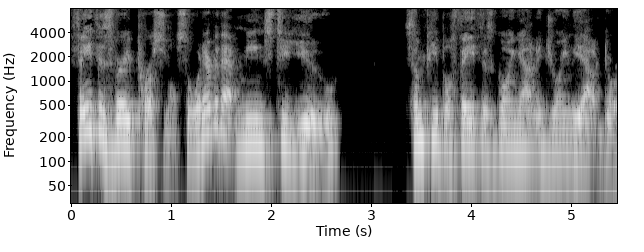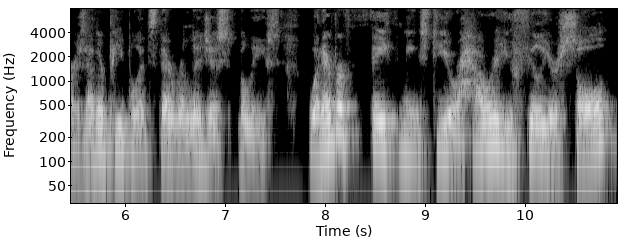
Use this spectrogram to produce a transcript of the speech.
Faith is very personal. So, whatever that means to you, some people, faith is going out and enjoying the outdoors. Other people, it's their religious beliefs. Whatever faith means to you, or however you feel your soul,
